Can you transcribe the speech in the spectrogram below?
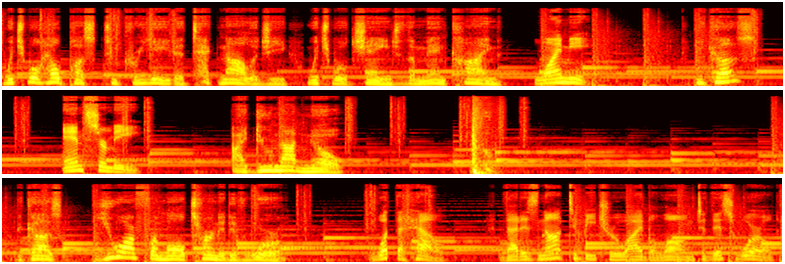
which will help us to create a technology which will change the mankind Why me? because Answer me. I do not know. Because you are from alternative world. What the hell? That is not to be true. I belong to this world.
